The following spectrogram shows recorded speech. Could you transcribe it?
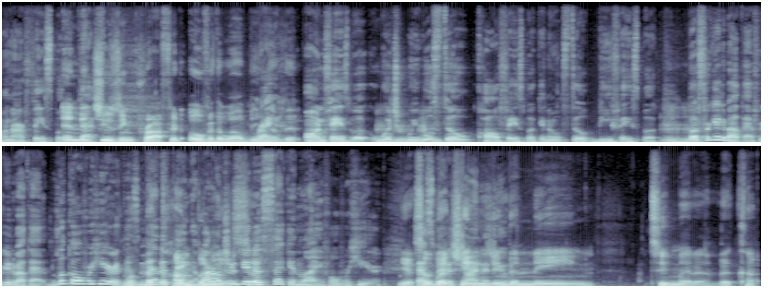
on our facebook And that- choosing profit over the well-being right. of the. on facebook which Mm-hmm, we will still call facebook and it will still be facebook. But forget about that. Forget about that. Look over here at this Well, meta thing. Why don't you get a second life over here? Yeah, that's so what they're it's trying to changing the name to Meta. The co-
